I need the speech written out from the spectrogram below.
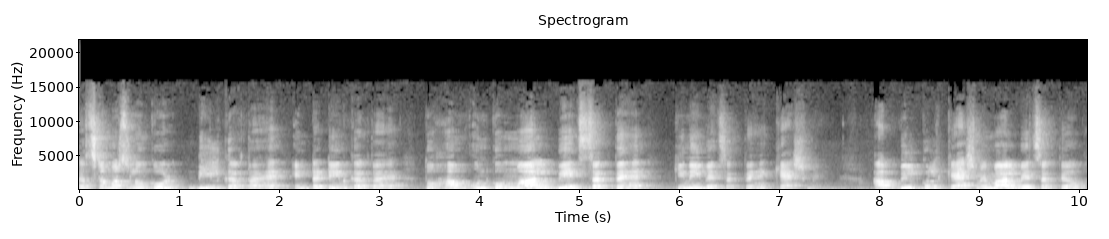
कस्टमर्स लोगों को डील करता है एंटरटेन करता है तो हम उनको माल बेच सकते हैं कि नहीं बेच सकते हैं? कैश में। आप बिल्कुल कैश में माल बेच सकते हो।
